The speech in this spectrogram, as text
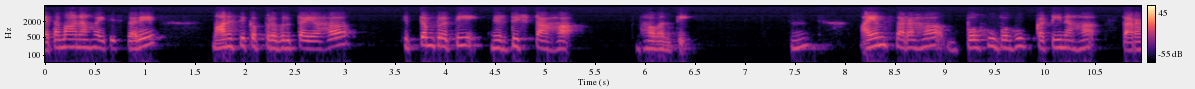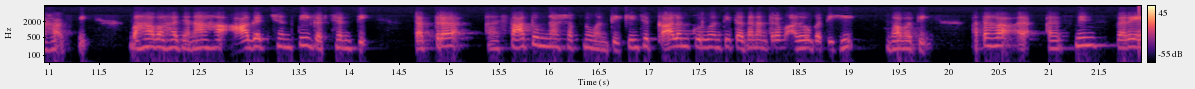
यतमानः इति स्तरे मानसिकप्रवृत्तयः चित्तं प्रति निर्दिष्टाः भवन्ति। अयं स्तरः बहु बहु कठिनः स्तरः अस्ति। बहवः जनाः आगच्छन्ति, गच्छन्ति। तत्र स्थातुं न शक्नुवन्ति किञ्चित् कालं कुर्वन्ति तदनन्तरम् अधोगतिः भवति अतः अस्मिन् स्तरे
